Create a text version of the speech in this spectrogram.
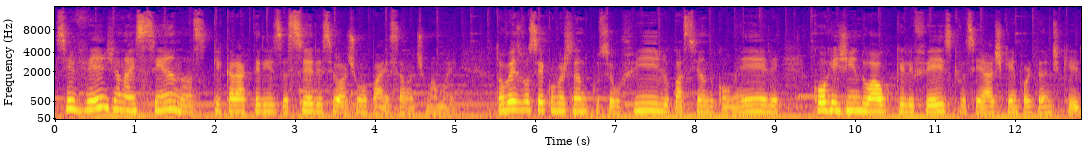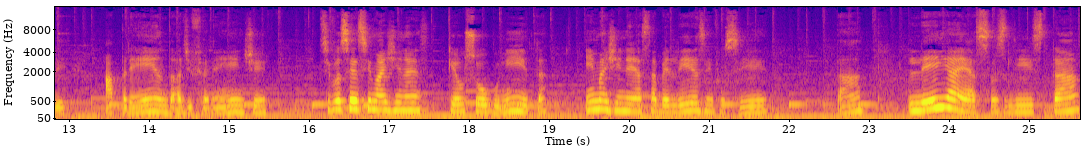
se veja nas cenas que caracteriza ser esse ótimo pai, essa ótima mãe. Talvez você conversando com seu filho, passeando com ele, corrigindo algo que ele fez que você acha que é importante que ele aprenda diferente. Se você se imagina que eu sou bonita, imagine essa beleza em você, tá? Leia essas listas,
